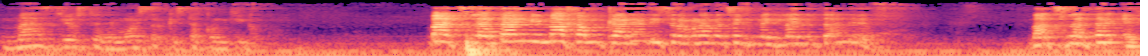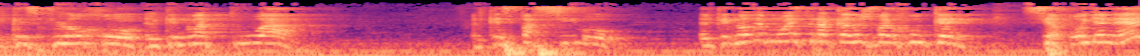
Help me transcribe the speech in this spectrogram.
más Dios te demuestra que está contigo. El que es flojo, el que no actúa, el que es pasivo, el que no demuestra a Kadosh Barhu que se apoya en él,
